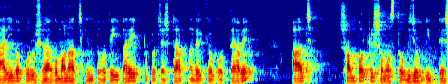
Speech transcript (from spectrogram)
নারী বা পুরুষের আগমন আজ কিন্তু হতেই পারে, একটু প্রচেষ্টা আপনাদেরকেও করতে হবে। আজ সম্পর্কের সমস্ত অভিযোগ, বিদ্বেষ,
